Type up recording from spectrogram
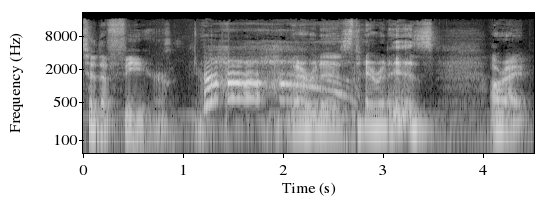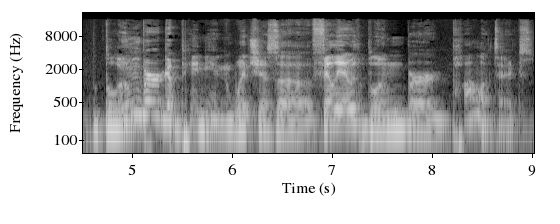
to the fear. there it is. There it is. All right, Bloomberg Opinion, which is uh, affiliated with Bloomberg Politics.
